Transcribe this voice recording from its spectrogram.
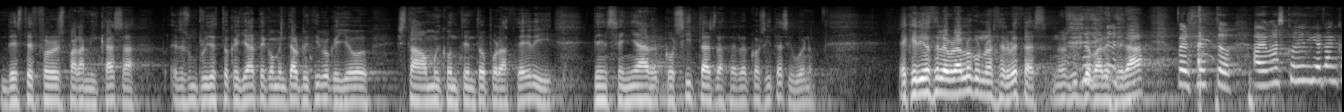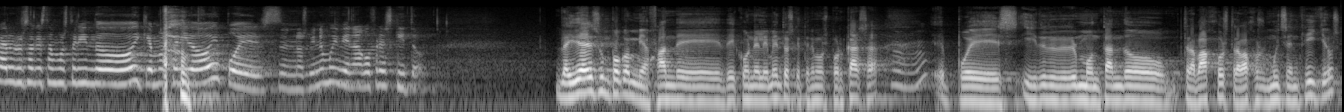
de este Flores para mi casa. Es un proyecto que ya te comenté al principio que yo estaba muy contento por hacer y de enseñar cositas, de hacer cositas y bueno, He querido celebrarlo con unas cervezas, no sé si te parecerá. Perfecto. Además, con el día tan caluroso que estamos teniendo hoy, que hemos tenido hoy, pues nos viene muy bien algo fresquito. La idea es un poco en mi afán de, con elementos que tenemos por casa, eh, pues ir montando trabajos, trabajos muy sencillos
